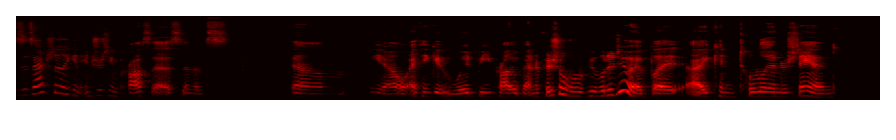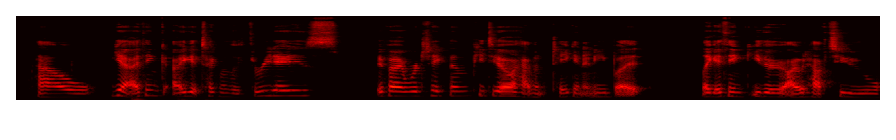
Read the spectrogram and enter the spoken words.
because it's actually like an interesting process, and it's um, you know, I think it would be probably beneficial for people to do it. But I can totally understand how yeah, I think I get technically three days if I were to take them PTO. I haven't taken any, but like I think either I would have to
